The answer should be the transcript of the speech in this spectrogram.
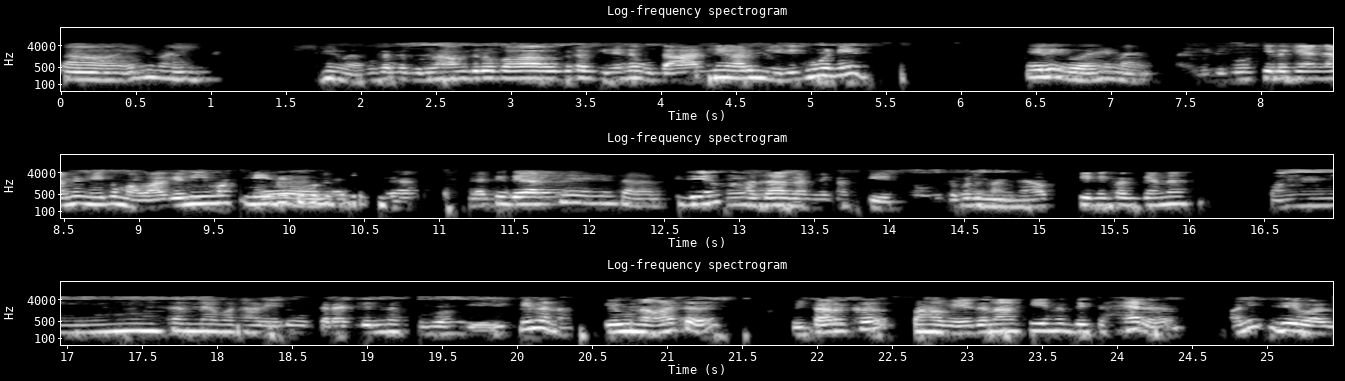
ආ එහෙමයි එහෙමයි. මොකද බුදුහාමුදුරුවෝ පවාවකට කියන උදාහරණේ අර මිරිගුව නේද? මිරිගුව එහෙමයි. මිරිගුව කියලා කියන්නේ මේක මවා ගැනීමක් නේද? නැති දෙයක් නේ තරම්. දෙයක් හදාගන්න එකක් තියෙනවා. එතකොට සංඥාවක් කියන එකක් ගැන මං හිතන්නේ මට හරියට උත්තරයක් දෙන්න පුළුවන් වෙයි කියලා නම්. ඒ වුණාට විතර්ක සහ වේදනා කියන දෙක හැර අනිත් දේවල්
